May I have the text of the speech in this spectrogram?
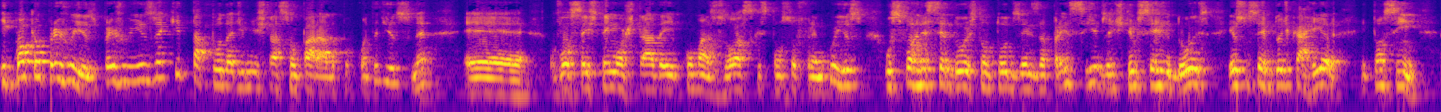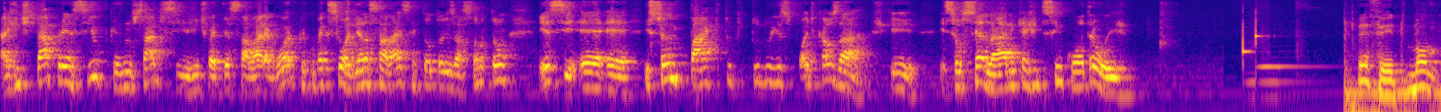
E qual que é o prejuízo? O prejuízo é que está toda a administração parada por conta disso. Né? É, vocês têm mostrado aí como as OSCs estão sofrendo com isso, os fornecedores estão todos eles apreensivos, a gente tem os servidores, eu sou servidor de carreira, então assim, a gente está apreensivo, porque não sabe se a gente vai ter salário agora, porque como é que se ordena salário sem ter autorização, então esse é, é, isso é o impacto que tudo isso pode causar. Acho que esse é o cenário em que a gente se encontra hoje. Perfeito. Bom,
